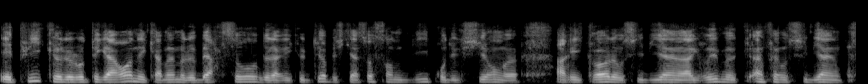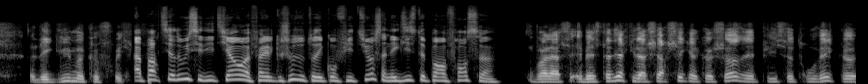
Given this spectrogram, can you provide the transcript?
Et puis que le Lot-et-Garonne est quand même le berceau de l'agriculture, puisqu'il y a 70 productions agricoles, aussi bien agrumes, enfin aussi bien légumes que fruits. À partir d'où il s'est dit, tiens, on va faire quelque chose autour des confitures, ça n'existe pas en France Voilà, eh ben, c'est-à-dire qu'il a cherché quelque chose et puis il se trouvait que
